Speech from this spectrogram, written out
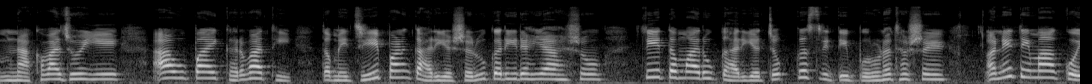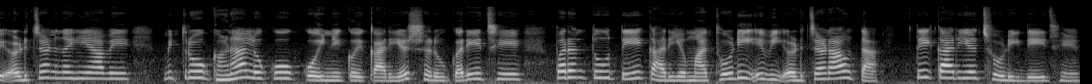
નાખવા જોઈએ. આ ઉપાય કરવાથી તમે જે પણ કાર્ય શરૂ કરી રહ્યા હશો, તે તમારું કાર્ય ચોક્કસ રીતે પૂર્ણ થશે. અને તેમાં કોઈ અડચણ નહીં આવે. મિત્રો, ઘણા લોકો કોઈને કોઈ કાર્ય શરૂ કરે છે, પરંતુ તે કાર્યમાં થોડી એવી અડચણ આવતા તે કાર્ય છોડી દે છે.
